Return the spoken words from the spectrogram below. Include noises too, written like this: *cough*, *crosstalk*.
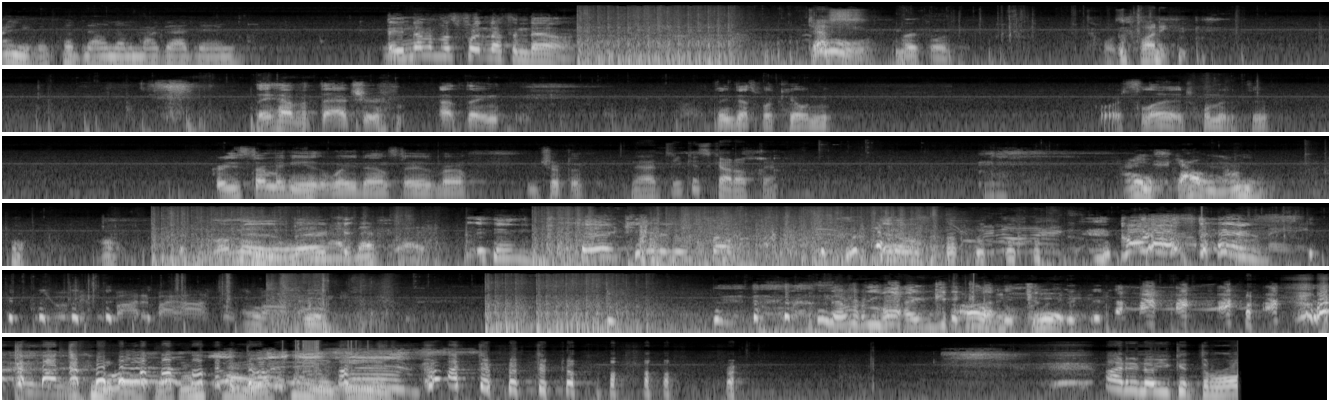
I ain't even put down none of my goddamn. Ain't none of us put nothing down. Yes! Ooh, nice one. That was funny. *laughs* They have a Thatcher, I think. I think that's what killed me. Or a sledge, one of the two. Crazy, start making your way downstairs, bro. You tripping. nah, you can scout up there. I ain't scouting. I'm. *laughs* My man is living barricaded. best life. *laughs* He's barricaded himself. *laughs* Go downstairs! You have been spotted by hostiles. Oh Fall shit. *laughs* Never mind. Get Oh out of shit. here. this nigga was like, I'm tired of What playing is games. this? I threw him through the wall, bro. I didn't know you could throw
